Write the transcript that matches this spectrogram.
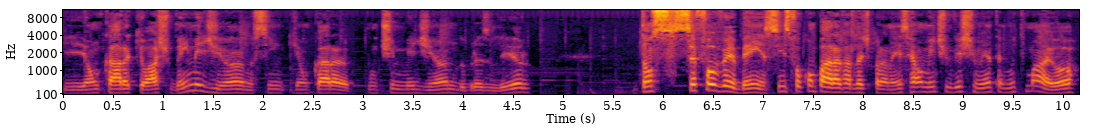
que é um cara que eu acho bem mediano, assim, que é um cara, um time mediano do brasileiro. Então, se você for ver bem, assim, se for comparar com o Atlético Paranaense, realmente o investimento é muito maior.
